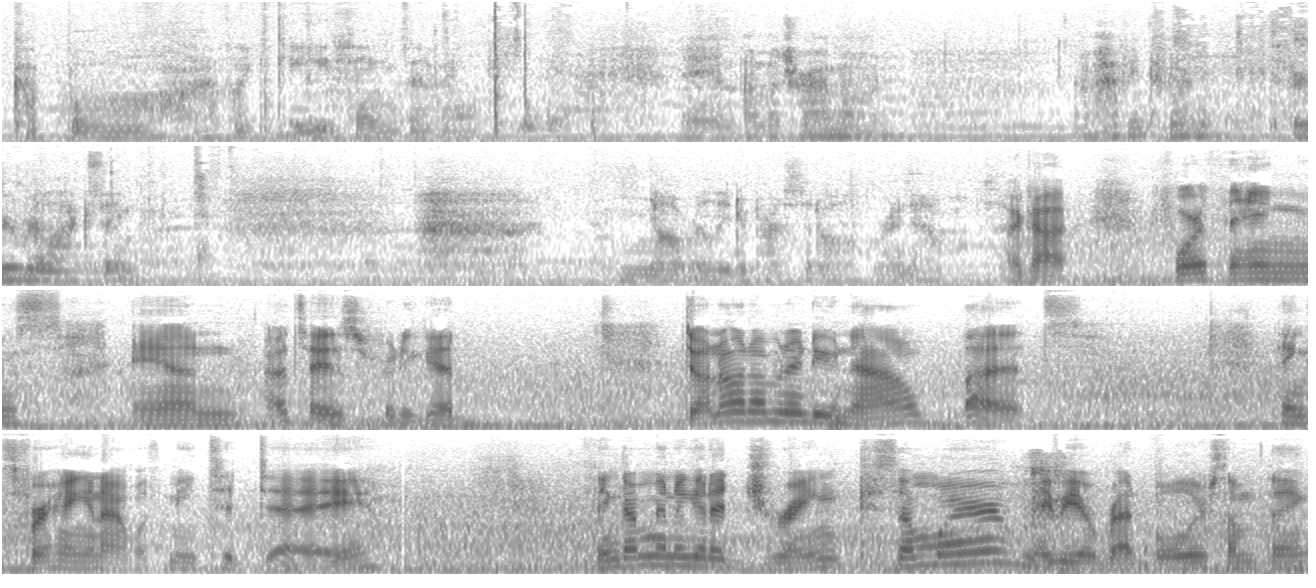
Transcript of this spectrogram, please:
a couple, I have like eight things I think. And I'm gonna try them on. I'm having fun. It's very relaxing. Not really depressed at all right now. So I got four things and I would say it's pretty good. Don't know what I'm gonna do now, but thanks for hanging out with me today. I think I'm gonna get a drink somewhere, maybe a Red Bull or something,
